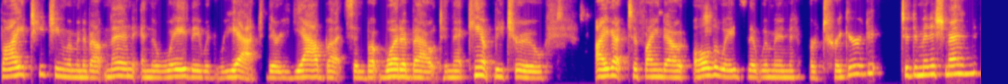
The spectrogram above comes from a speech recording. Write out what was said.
by teaching women about men and the way they would react, their yeah buts and but what about, and that can't be true. I got to find out all the ways that women are triggered to diminish men,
